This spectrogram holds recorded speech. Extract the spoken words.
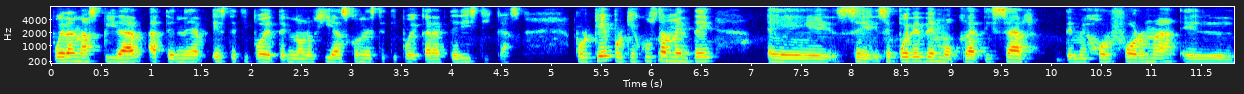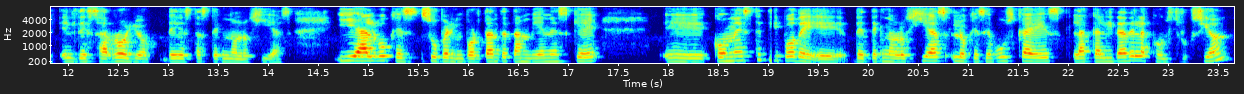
puedan aspirar a tener este tipo de tecnologías con este tipo de características. ¿Por qué? Porque justamente se, se, puede democratizar de mejor forma el, el desarrollo de estas tecnologías. Y algo que es súper importante también es que eh, con este tipo de, de, tecnologías lo que se busca es la calidad de la construcción,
